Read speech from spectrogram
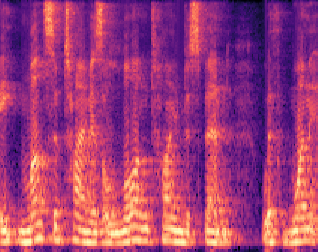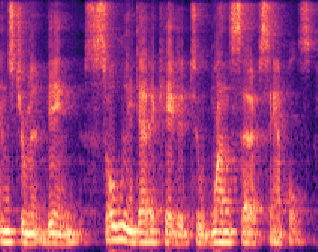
Eight months of time is a long time to spend with one instrument being solely dedicated to one set of samples.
